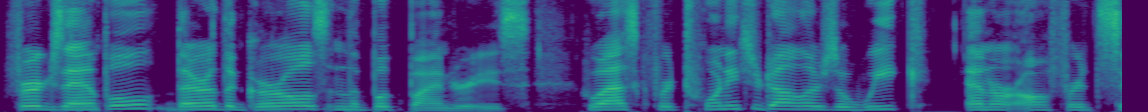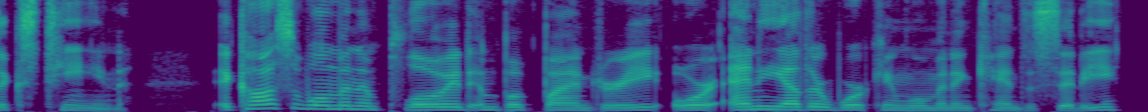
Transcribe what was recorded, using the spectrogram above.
For example, there are the girls in the bookbinderies who ask for $22 a week and are offered 16. It costs a woman employed in bookbindery or any other working woman in Kansas City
